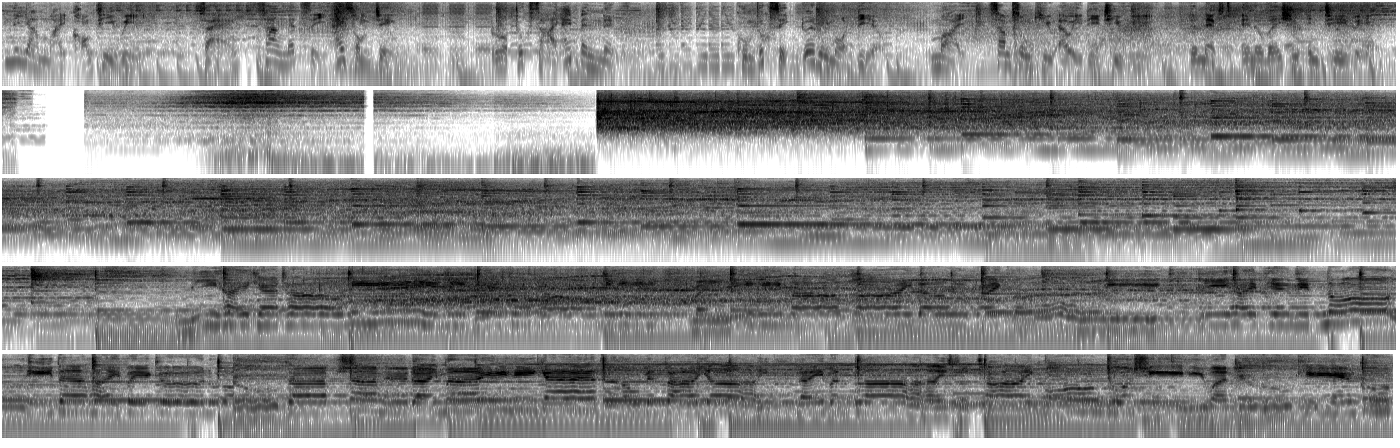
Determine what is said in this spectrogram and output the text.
พบนิยามใหม่ของทีวี แสงสร้างเม็ดสีให้สมจริง รวบทุกสายให้เป็นหนึ่ง คุมทุกสิ่งด้วยรีโมทเดียว ใหม่ Samsung QLED TV the next innovation in TV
